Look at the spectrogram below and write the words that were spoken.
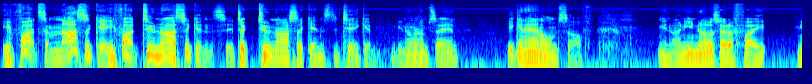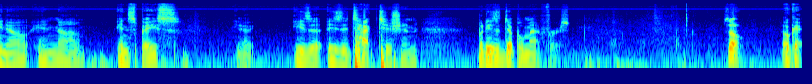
he fought some Nausicaa. He fought two Nausicaans. It took two Nausicaans to take him. You know what I'm saying? He can handle himself. You know, and he knows how to fight. You know, in um, in space. You know, he's a he's a tactician, but he's a diplomat first. So, okay.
